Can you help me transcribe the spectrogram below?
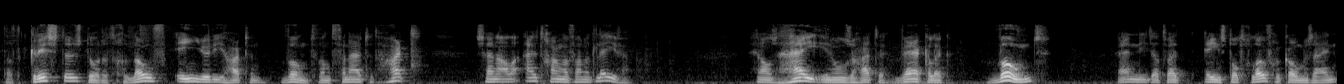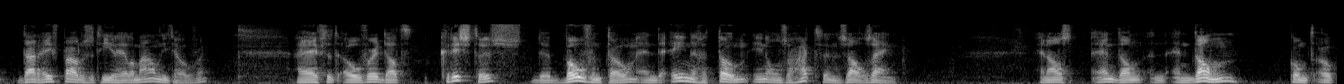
Dat Christus door het geloof in jullie harten woont. Want vanuit het hart zijn alle uitgangen van het leven. En als Hij in onze harten werkelijk woont. Hè, niet dat wij eens tot geloof gekomen zijn, daar heeft Paulus het hier helemaal niet over. Hij heeft het over dat Christus de boventoon en de enige toon in onze harten zal zijn. En, als, en, dan, en dan komt ook,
